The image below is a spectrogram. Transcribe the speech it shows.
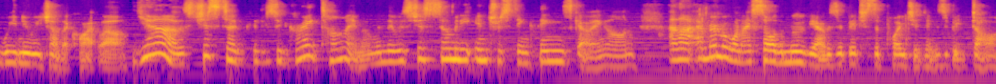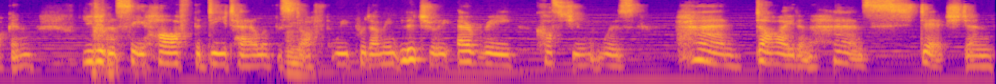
we knew each other quite well. Yeah, it was just a it was a great time. I mean, there was just so many interesting things going on. And I, I remember when I saw the movie, I was a bit disappointed. It was a bit dark, and you didn't see half the detail of the Mm. stuff that we put. I mean, literally every costume was hand dyed and hand stitched, and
